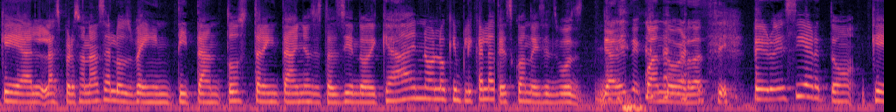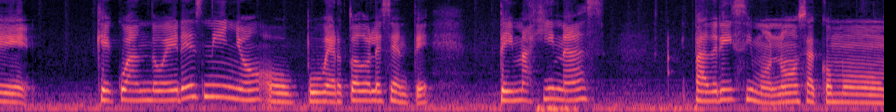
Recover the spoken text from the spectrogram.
que a las personas a los veintitantos, treinta años estás diciendo de que, ay, no, lo que implica la es cuando dices, pues, ya desde cuándo, ¿verdad? sí. Pero es cierto que, que cuando eres niño o puberto adolescente, te imaginas padrísimo, ¿no? O sea, como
